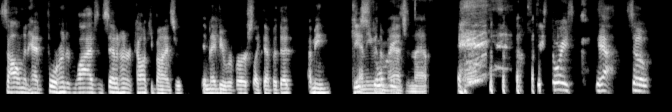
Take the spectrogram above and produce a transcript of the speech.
solomon had 400 wives and 700 concubines or it may be reversed like that but that i mean can't even stories, imagine that these stories, yeah. So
